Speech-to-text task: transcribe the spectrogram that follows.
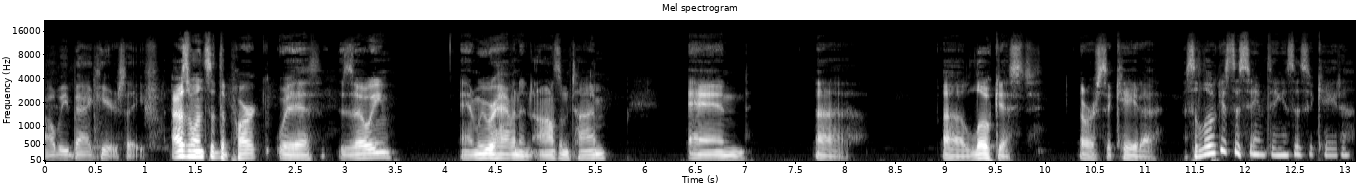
I'll be back here safe." I was once at the park with Zoe and we were having an awesome time and uh a locust or a cicada. Is a locust the same thing as a cicada?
